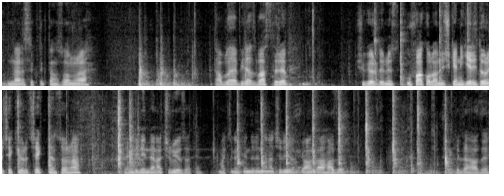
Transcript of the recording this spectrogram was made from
Bunları sıktıktan sonra tablaya biraz bastırıp şu gördüğünüz ufak olan üçgeni geri doğru çekiyoruz. Çektikten sonra kendiliğinden açılıyor zaten. Makine kendiliğinden açılıyor. Şu anda hazır. Bu şekilde hazır.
